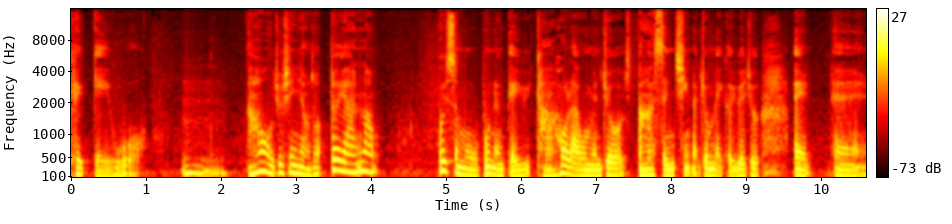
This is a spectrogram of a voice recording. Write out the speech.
可以给我？嗯，然后我就心想说，对呀、那为什么我不能给予他？后来我们就帮他申请了，就每个月就，哎哎，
